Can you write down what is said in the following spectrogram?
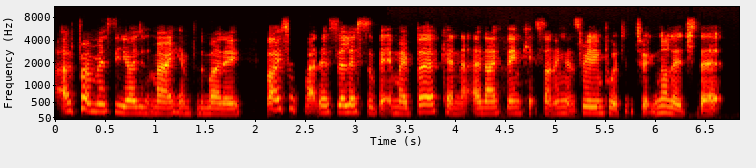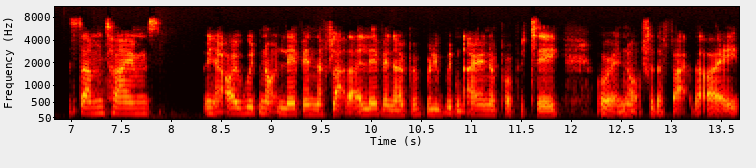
I promise you I didn't marry him for the money. But I talk about this a little bit in my book, and, and I think it's something that's really important to acknowledge that sometimes you know, I would not live in the flat that I live in. I probably wouldn't own a property were it not for the fact that I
